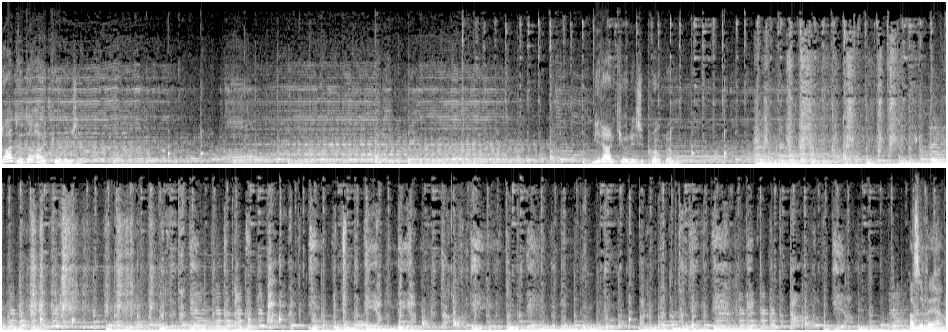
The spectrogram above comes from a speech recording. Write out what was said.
Radyoda Arkeoloji Bir arkeoloji programı. Hazırlayan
